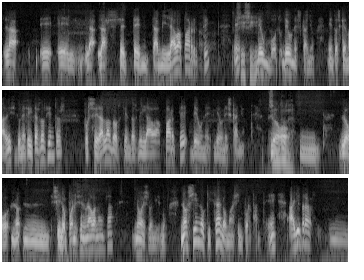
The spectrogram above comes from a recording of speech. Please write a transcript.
la, eh, la, la milava parte eh, de un voto, de un escaño. Mientras que en Madrid, si tú necesitas 200, pues será la 200.000 parte de un, de un escaño. luego, mm, luego mm, si lo pones en una balanza, no es lo mismo. No siendo quizá lo más importante. ¿eh? Hay, otra, mm,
